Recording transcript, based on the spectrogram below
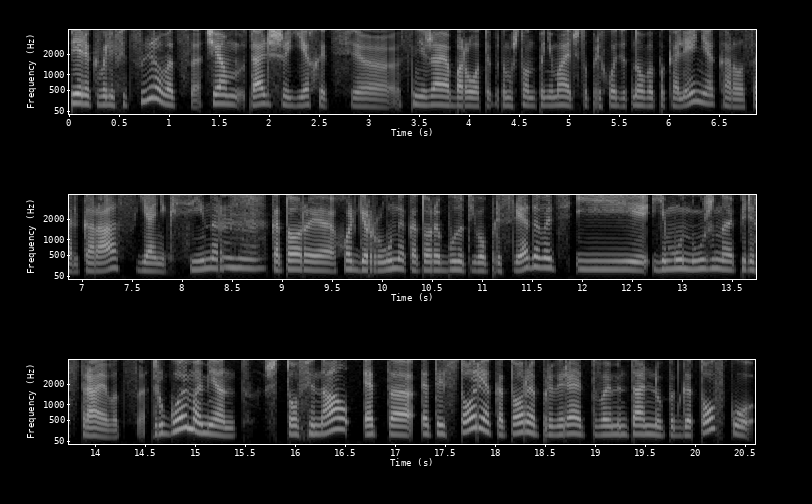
переквалифицироваться, чем дальше ехать, э, снижая обороты, потому что он понимает, что приходит новое поколение, Карлос Алькарас, Яник Синер, mm-hmm. которые, Хольгер Руны, которые будут его преследовать, и ему нужно перестраиваться. Другой момент, что финал — это, это история, которая проверяет твою ментальную подготовку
